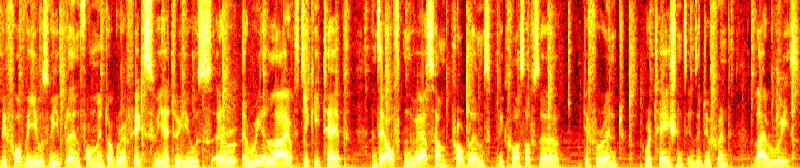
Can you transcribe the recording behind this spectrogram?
Before we use vPlan for Mentor Graphics, we had to use a, a real-life sticky tape, and there often were some problems because of the different rotations in the different libraries.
